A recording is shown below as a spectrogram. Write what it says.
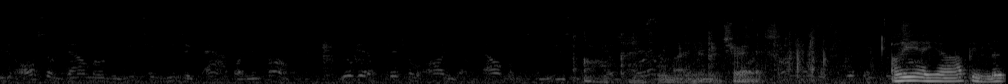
you can also download the YouTube Music app on your phone. You'll get official audio, albums, and music Oh, videos okay, wherever somebody in the trash. Oh yeah, y'all. Be looking.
